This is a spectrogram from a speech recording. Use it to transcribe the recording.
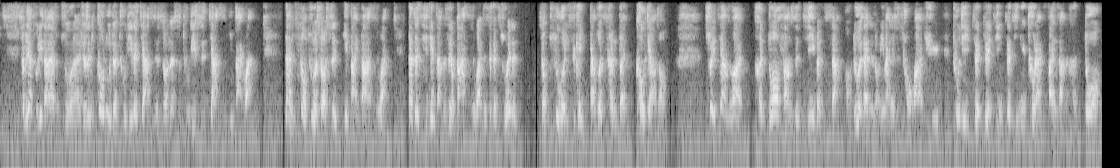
什么叫土地涨价总数额呢？就是你购入的土地的价值的时候，那是土地是价值一百万，那你售出的时候是一百八十万，那这期间涨的这个八十万的这个所谓的总数额，你是可以当做成本扣掉的哦。所以这样的话，很多房子基本上哦，如果在那种你买的是从化区，土地最最近这几年突然翻涨了很多。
